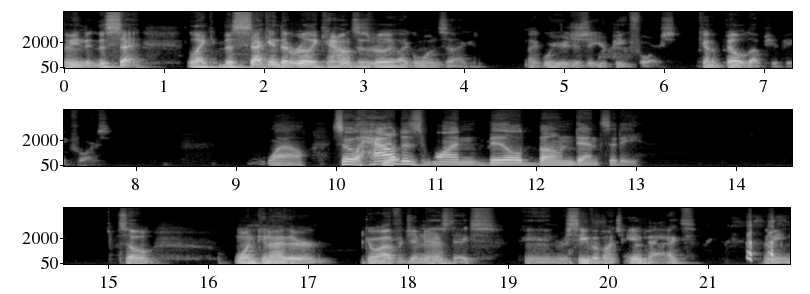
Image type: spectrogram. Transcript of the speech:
I mean, the, the set, like the second that really counts is really like one second, like where you're just at your peak force, kind of build up your peak force. Wow. So how Yeah. does one build bone density? So one can either go out for gymnastics and receive a bunch of impact. I mean,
